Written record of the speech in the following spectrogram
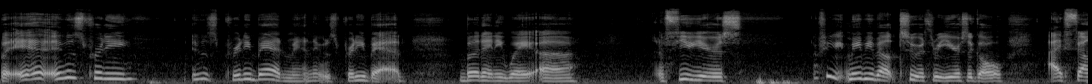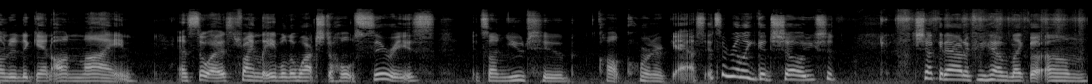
But it, it was pretty, it was pretty bad, man. It was pretty bad. But anyway, uh, a few years, a few, maybe about two or three years ago, I found it again online. And so I was finally able to watch the whole series. It's on YouTube called Corner Gas. It's a really good show. You should check it out if you have like a um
